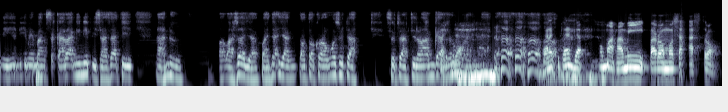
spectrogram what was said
Ini, ini memang sekarang ini bisa saja anu Pak Warso ya banyak yang Toto Kromo sudah sudah dilanggar. Karena kita tidak memahami paromo sastro.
